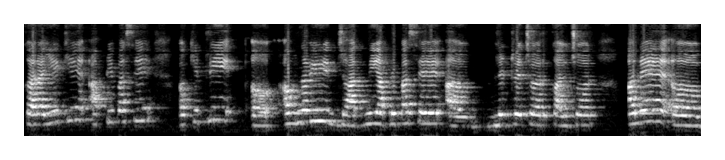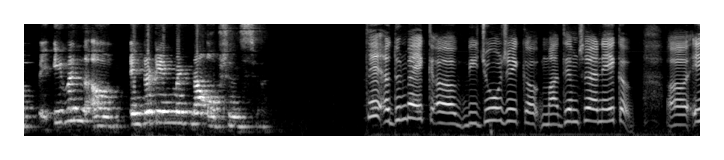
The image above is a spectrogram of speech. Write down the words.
કરાવીએ કે આપણી પાસે કેટલી અવનવી જાતની આપણી પાસે લિટરેચર કલ્ચર અને ઇવન એન્ટરટેનમેન્ટના ઓપ્શન્સ છે. તે અધુનભાઈ એક બીજો જે એક માધ્યમ છે અને એક એ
